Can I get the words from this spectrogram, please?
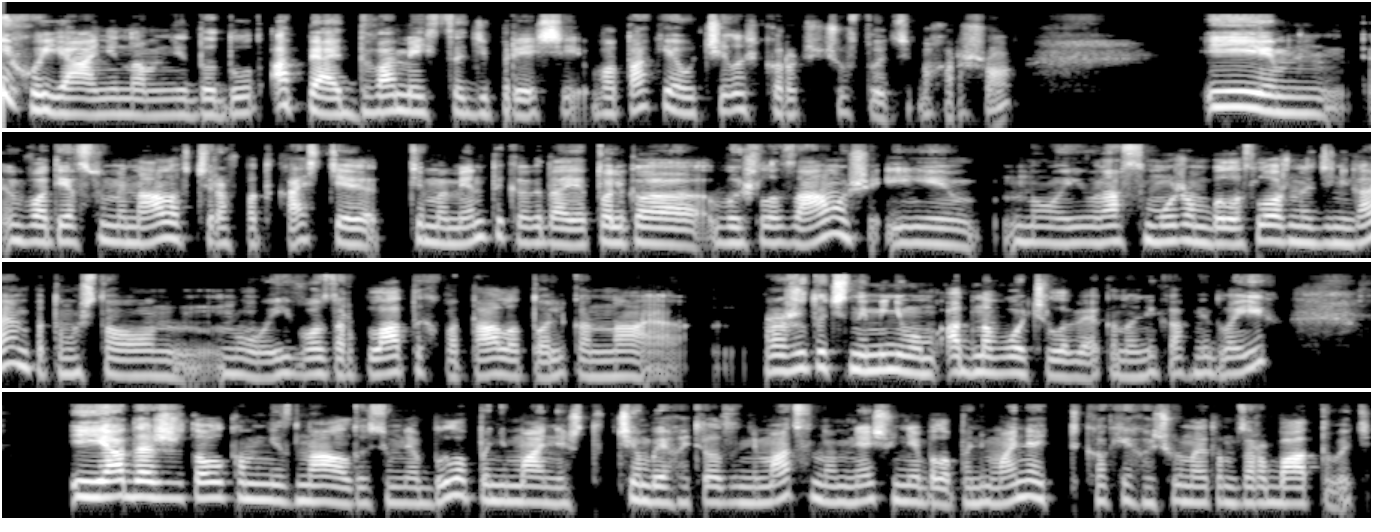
нихуя они нам не дадут. Опять два месяца депрессии. Вот так я училась, короче, чувствовать себя хорошо. И вот я вспоминала вчера в подкасте те моменты, когда я только вышла замуж, и, ну, и у нас с мужем было сложно с деньгами, потому что он, ну, его зарплаты хватало только на прожиточный минимум одного человека, но никак не двоих. И я даже толком не знала, то есть у меня было понимание, что чем бы я хотела заниматься, но у меня еще не было понимания, как я хочу на этом зарабатывать.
